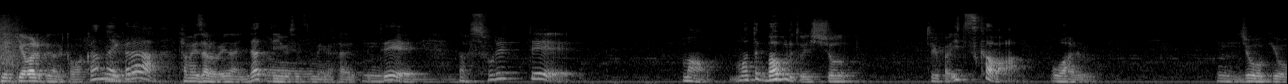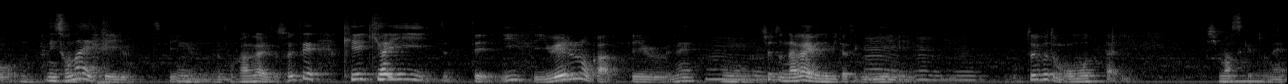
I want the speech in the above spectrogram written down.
景気が悪くなるか分かんないから貯めざるを得ないんだっていう説明がされてて、それってまあ全くバブルと一緒というかいつかは終わる状況に備えているっていうことを考えるとそれって景気がいいっていいって言えるのかっていうね。うん。ちょっと長い目で見た時うんうん。うんにということも思ったりしますけどね、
